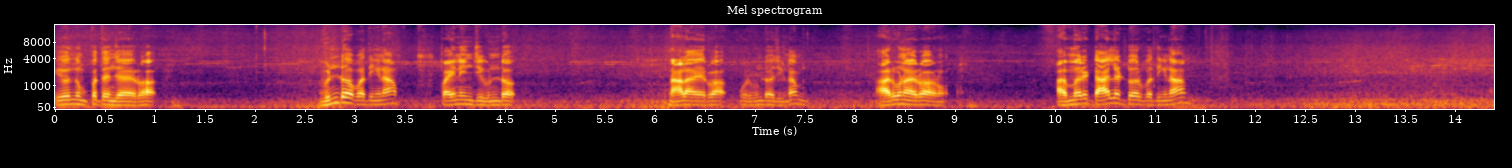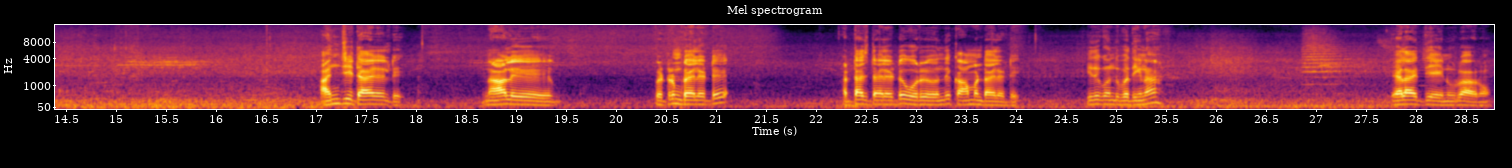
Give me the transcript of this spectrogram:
இது வந்து முப்பத்தஞ்சாயிரரூபா விண்டோ பார்த்தீங்கன்னா பதினஞ்சு விண்டோ நாலாயிரரூவா ஒரு விண்டோ வச்சிங்கன்னா அறுபதாயிரரூவா வரும். அது மாதிரி டாய்லெட் டோர் பார்த்தீங்கன்னா அஞ்சு டாய்லெட்டு நாலு பெட்ரூம் டாய்லெட்டு அட்டாச் டாய்லெட்டு ஒரு வந்து காமன் டாய்லெட்டு இதுக்கு வந்து பார்த்திங்கன்னா ஏழாயிரத்தி ஐநூறுரூவா வரும்.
